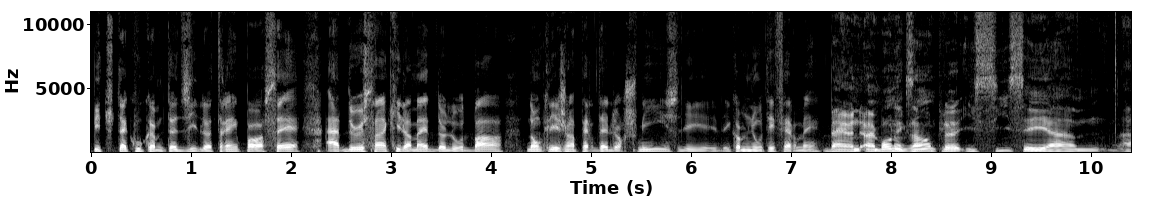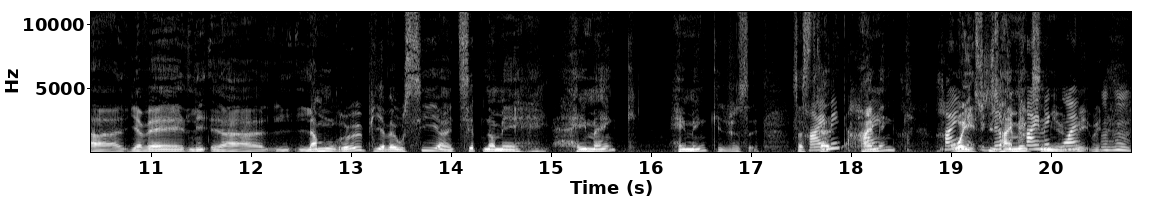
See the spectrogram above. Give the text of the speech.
Puis tout à coup, comme tu as dit, le train passait à 200 km de l'autre bord, donc les gens perdaient leur chemise, les, les communautés fermaient. Ben, un, un bon exemple ici, c'est euh, euh, il y avait euh, l'amoureux, puis il y avait aussi un type nommé je sais. Ça se tra- Heymink? Heymink? Heim- Oui, excuse, peut-être c'est mieux. Oui, ouais. Mhm.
